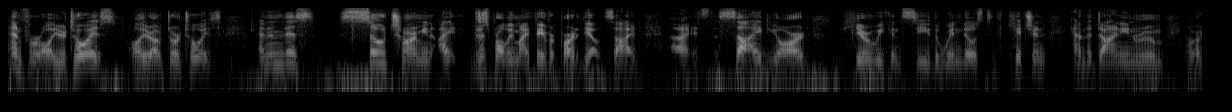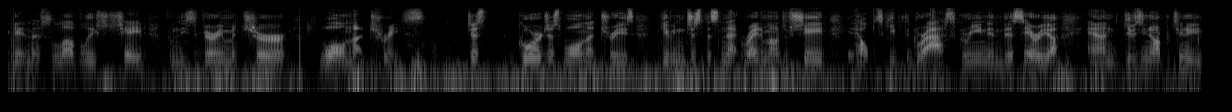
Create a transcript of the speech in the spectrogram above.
And for all your toys, all your outdoor toys. And then this so charming. I, this is probably my favorite part of the outside. Uh, it's the side yard. Here we can see the windows to the kitchen and the dining room, and we're getting this lovely shade from these very mature walnut trees. Just gorgeous walnut trees, giving just this right amount of shade. It helps keep the grass green in this area and gives you an opportunity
